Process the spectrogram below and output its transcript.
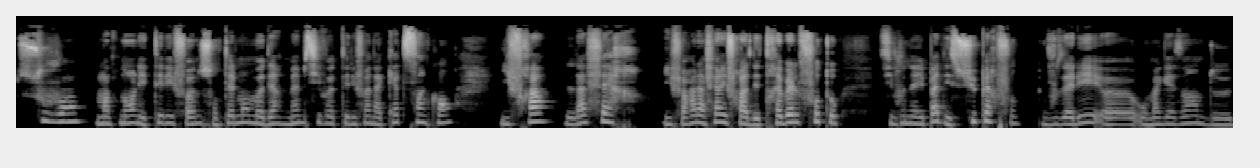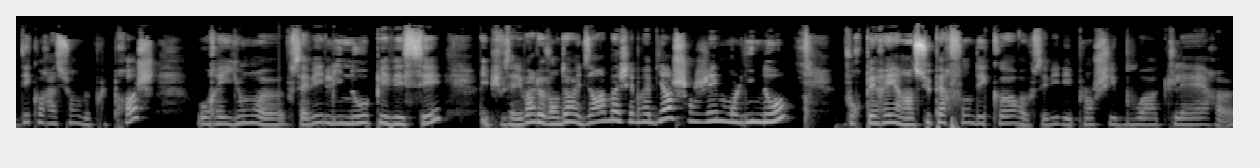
souvent, maintenant, les téléphones sont tellement modernes, même si votre téléphone a 4-5 ans, il fera l'affaire. Il fera l'affaire, il fera des très belles photos. Si vous n'avez pas des super fonds, vous allez euh, au magasin de décoration le plus proche, au rayon, euh, vous savez, lino PVC, et puis vous allez voir le vendeur et dire ah moi j'aimerais bien changer mon lino pour payer un super fond décor, vous savez les planchers bois clairs, euh,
